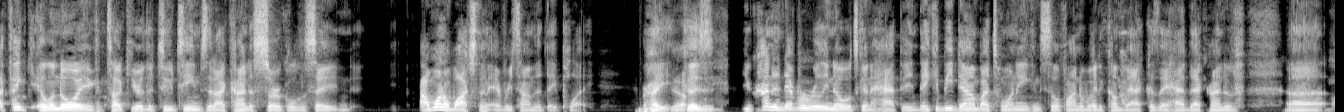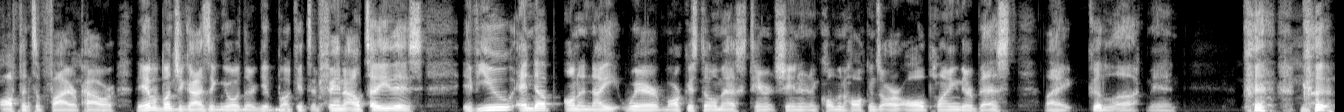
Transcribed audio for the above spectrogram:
I, think Illinois and Kentucky are the two teams that I kind of circled and say I want to watch them every time that they play right? Because yep. you kind of never really know what's going to happen. They could be down by 20 and can still find a way to come back because they have that kind of uh, offensive firepower. They have a bunch of guys that can go in there and get buckets. And fan, I'll tell you this. If you end up on a night where Marcus Domask, Terrence Shannon, and Coleman Hawkins are all playing their best, like good luck, man. good,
